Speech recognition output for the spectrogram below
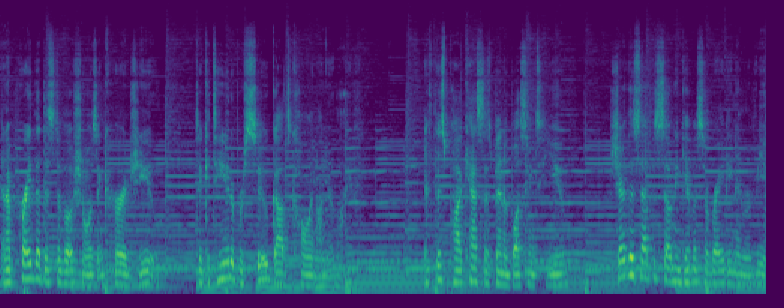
and I pray that this devotional has encouraged you to continue to pursue God's calling on your life. If this podcast has been a blessing to you, share this episode and give us a rating and review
